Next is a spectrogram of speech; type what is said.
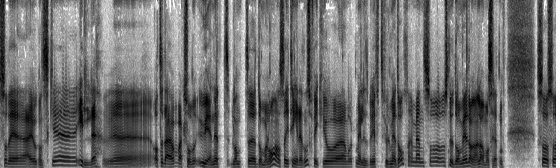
så, det er jo ganske ille at det har vært så uenighet blant dommerne òg. Altså, I tingretten så fikk jo vårt medlemsbedrift full medhold, men så snudde om i lagmannsretten. Så, så,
